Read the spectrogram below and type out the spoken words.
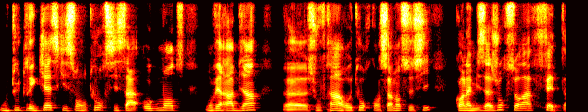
ou toutes les caisses qui sont autour. Si ça augmente, on verra bien. Euh, je vous ferai un retour concernant ceci quand la mise à jour sera faite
